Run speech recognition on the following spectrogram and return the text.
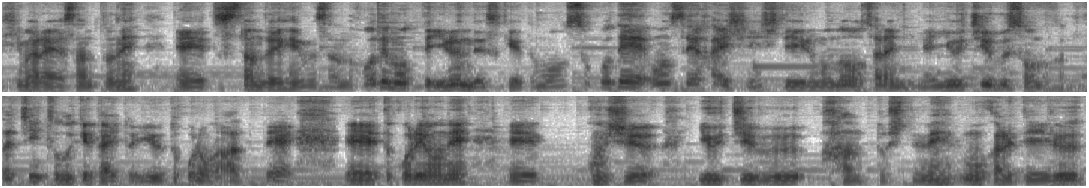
ヒマラヤさんとね、えっ、ー、と、スタンド FM さんの方で持っているんですけれども、そこで音声配信しているものをさらにね、YouTube 層の方たちに届けたいというところがあって、えっ、ー、と、これをね、えー今週 YouTube 班としてね、動かれている、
